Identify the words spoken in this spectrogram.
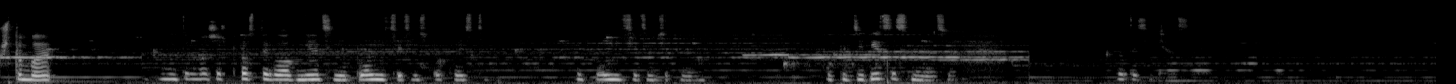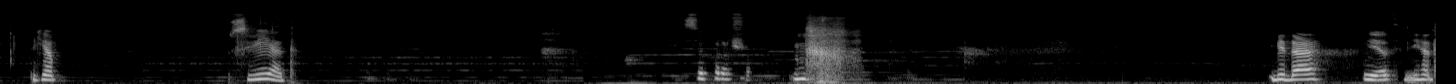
Чтобы... Ну, ты можешь просто его обнять и наполнить этим спокойствием. Наполнить этим теплом. И поделиться с ним этим. Кто ты сейчас? Я... Свет. Все хорошо. Беда? Нет. Нет.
